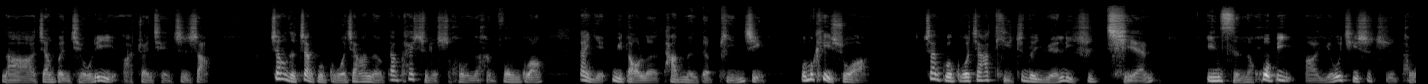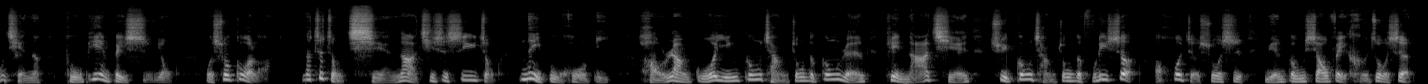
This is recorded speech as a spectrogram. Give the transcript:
那将本求利啊，赚钱至上。这样的战国国家呢，刚开始的时候呢很风光，但也遇到了他们的瓶颈。我们可以说啊，战国国家体制的原理是钱，因此呢，货币啊，尤其是指铜钱呢，普遍被使用。我说过了，那这种钱呢，其实是一种内部货币，好让国营工厂中的工人可以拿钱去工厂中的福利社啊，或者说是员工消费合作社。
